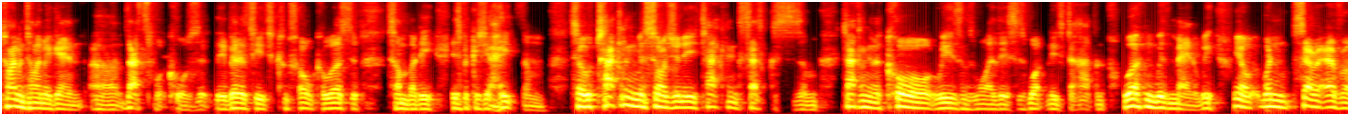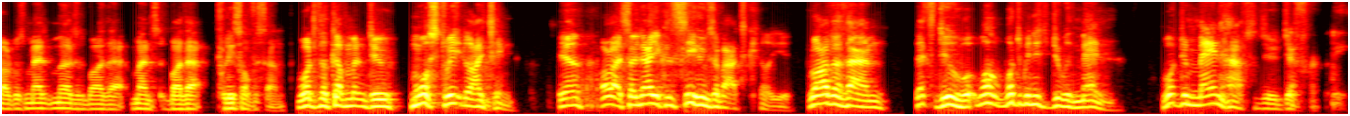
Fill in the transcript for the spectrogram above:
time and time again, uh, that's what causes it. The ability to control, coerce somebody is because you hate them. So tackling misogyny, tackling sexism, tackling the core reasons why this is what needs to happen. Working with men. We, you know, when Sarah Everard was murdered by that man, by that police officer, what did the government do? More street lighting. Yeah. All right. So now you can see who's about to kill you, rather than let's do well. What do we need to do with men? What do men have to do differently?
